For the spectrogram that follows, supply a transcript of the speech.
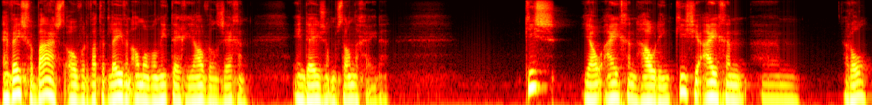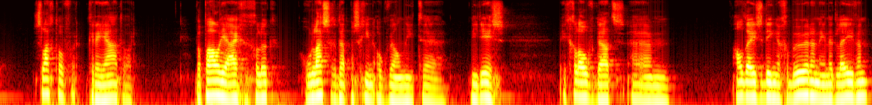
en wees verbaasd over wat het leven allemaal wel niet tegen jou wil zeggen in deze omstandigheden. Kies jouw eigen houding. Kies je eigen um, rol. Slachtoffer, creator. Bepaal je eigen geluk. Hoe lastig dat misschien ook wel niet, uh, niet is. Ik geloof dat um, al deze dingen gebeuren in het leven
